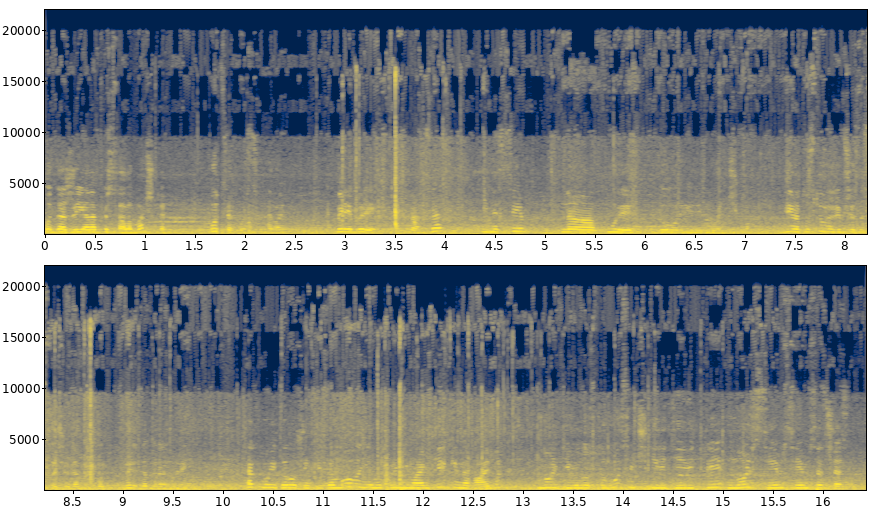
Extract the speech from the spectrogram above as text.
От навіть я написала, бачите? Оце Костик, давай. Бери, бери. На це і неси на кури до лімончика. На ту сторону, ще носочок, да? Бери, забирай рулетик. Так, мої хорошенькі замовлення ми приймаємо тільки на Viber 098 493 0776.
